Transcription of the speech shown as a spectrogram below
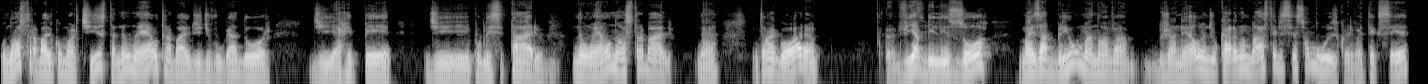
O nosso trabalho como artista não é o trabalho de divulgador, de RP, de publicitário, não é o nosso trabalho, né? Então agora viabilizou mas abriu uma nova janela onde o cara não basta ele ser só músico, ele vai ter que ser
